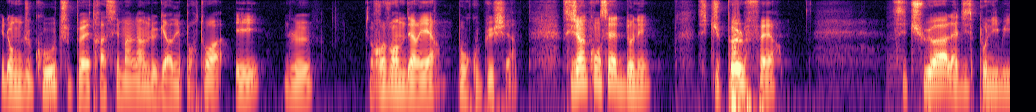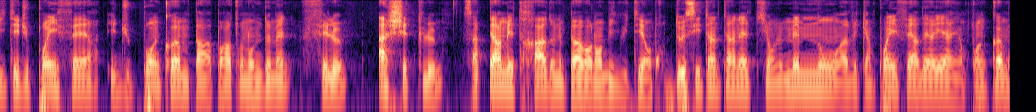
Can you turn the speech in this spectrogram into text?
Et donc du coup, tu peux être assez malin, le garder pour toi et le revendre derrière beaucoup plus cher. Si j'ai un conseil à te donner, si tu peux le faire, si tu as la disponibilité du .fr et du .com par rapport à ton nom de domaine, fais-le, achète-le. Ça permettra de ne pas avoir d'ambiguïté entre deux sites internet qui ont le même nom avec un .fr derrière et un .com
